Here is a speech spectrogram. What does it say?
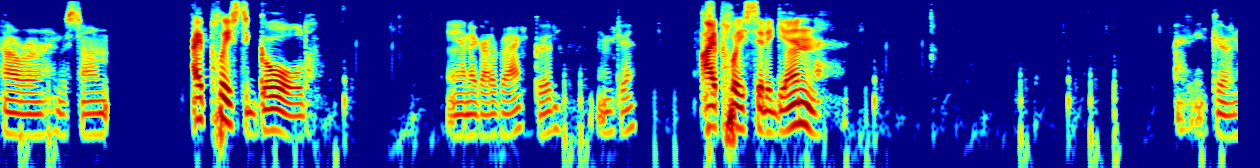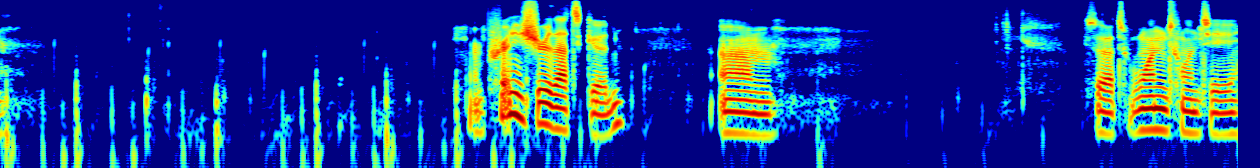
However, this time I placed gold. And I got it back. Good. Okay. I placed it again. Okay, good. I'm pretty sure that's good. Um, so that's 120,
